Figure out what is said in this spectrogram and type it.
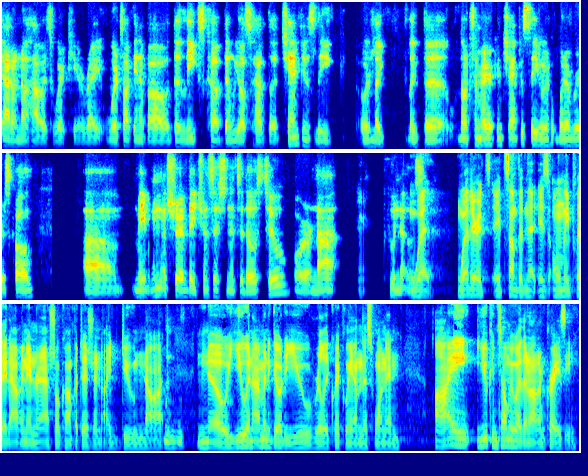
I don't know how it's worked here right we're talking about the Leagues Cup then we also have the Champions League or like like the North American Champions League or whatever it's called. Um, maybe I'm not sure if they transition into those two or not. Who knows? Whether, whether it's it's something that is only played out in international competition, I do not mm-hmm. know. You and I'm going to go to you really quickly on this one, and I you can tell me whether or not I'm crazy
